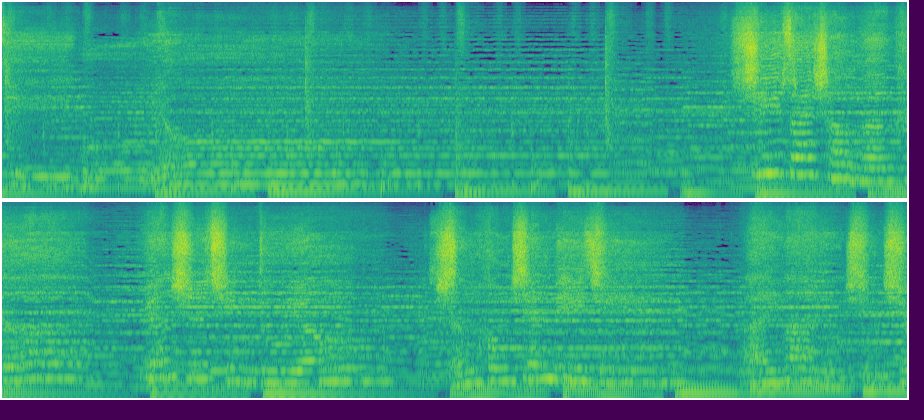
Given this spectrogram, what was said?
地不长安客，愿世情独有，深红千笔尽，白马永清秋。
